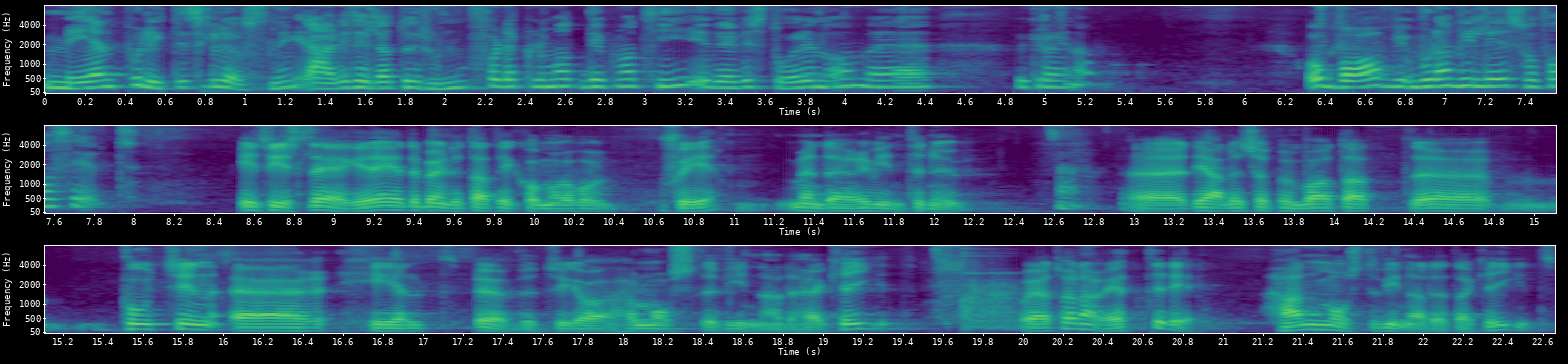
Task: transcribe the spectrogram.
med en politisk løsning, er det i det hele tatt rom for diploma- diplomati i det vi står i nå med Ukraina? Og hva, hvordan vil det i så fall se ut? I et visst läge er det möjligt at det kommer å skje, men det er vi vinter nå. Ja. Eh, Det er alldeles uppenbart att eh, Putin er helt övertygad om att han måste vinna det här kriget. Och jag tror han har rätt i det. Han måste vinna detta kriget.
